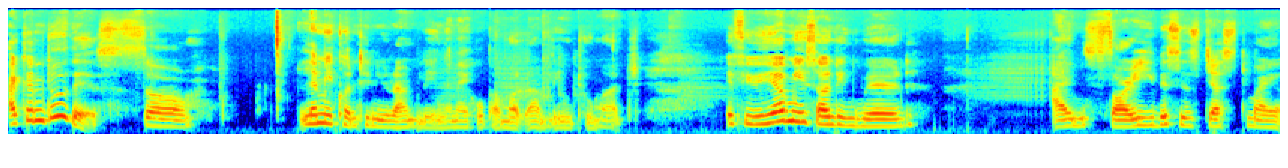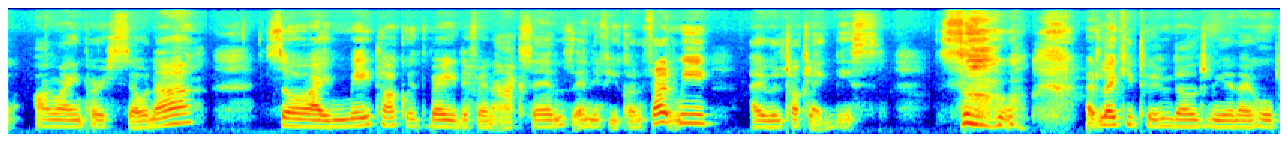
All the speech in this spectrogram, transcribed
I can do this. So let me continue rambling, and I hope I'm not rambling too much. If you hear me sounding weird, I'm sorry, this is just my online persona. So I may talk with very different accents, and if you confront me, I will talk like this. So I'd like you to indulge me, and I hope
